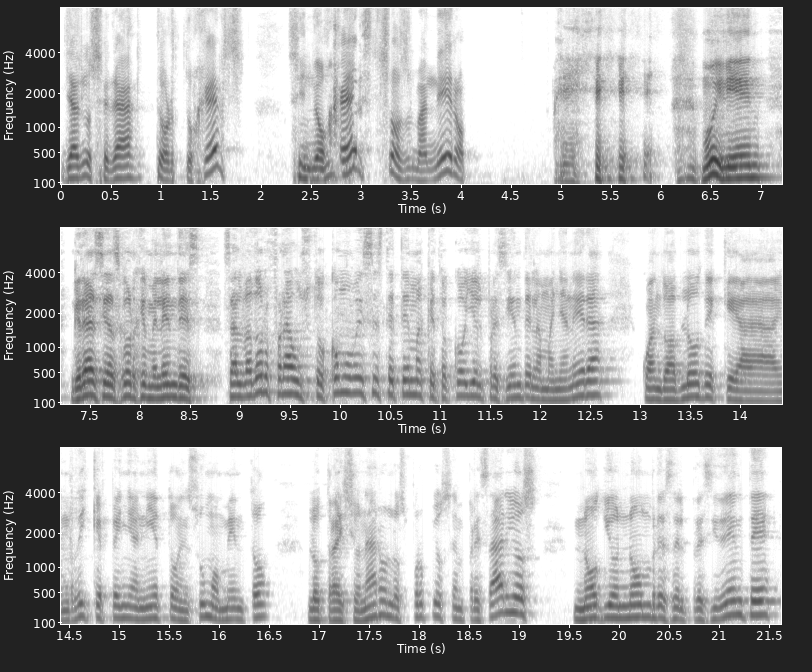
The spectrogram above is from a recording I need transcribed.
ya no será Tortugers, sino Gers Manero. Muy bien, gracias Jorge Meléndez. Salvador Frausto, ¿cómo ves este tema que tocó hoy el presidente en la mañanera cuando habló de que a Enrique Peña Nieto en su momento lo traicionaron los propios empresarios? No dio nombres del presidente,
